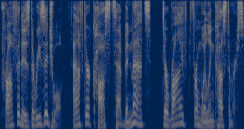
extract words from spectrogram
Profit is the residual, after costs have been met, derived from willing customers.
